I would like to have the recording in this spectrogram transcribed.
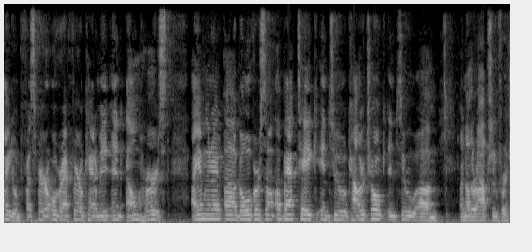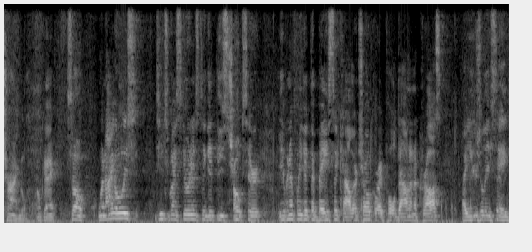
How you doing? Professor Ferro over at Ferro Academy in Elmhurst. I am gonna uh, go over some a back take into collar choke into um, another option for a triangle, okay? So when I always teach my students to get these chokes here, even if we get the basic collar choke where I pull down and across, I usually say,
